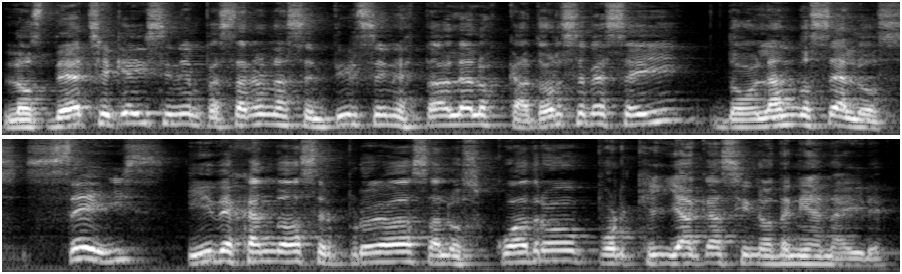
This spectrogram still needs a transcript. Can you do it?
Los DH Casing empezaron a sentirse inestables a los 14 psi, doblándose a los 6 y dejando de hacer pruebas a los 4 porque ya casi no tenían aire.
